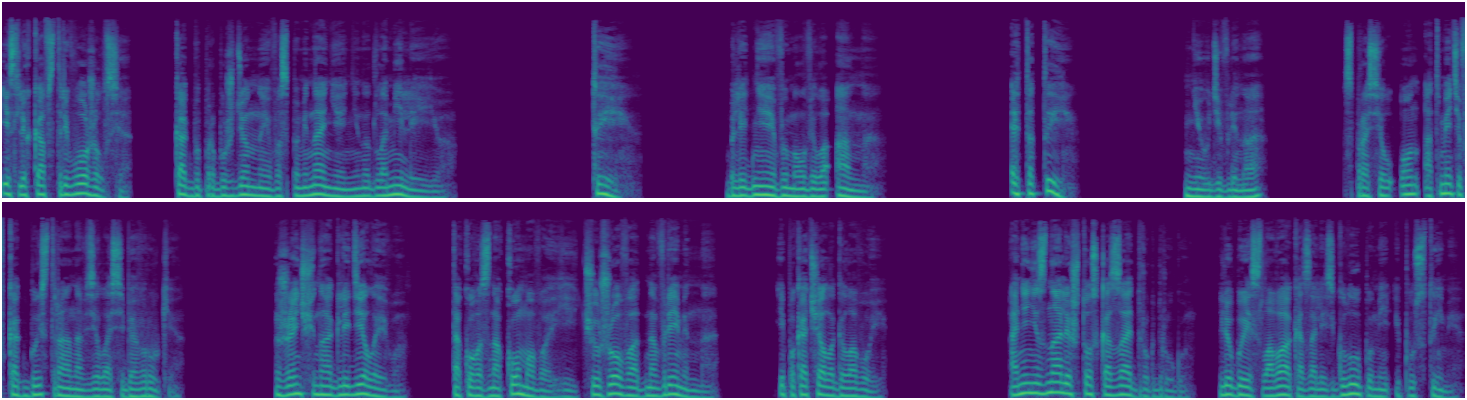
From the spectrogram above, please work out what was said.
и слегка встревожился, как бы пробужденные воспоминания не надломили ее. «Ты», — бледнее вымолвила Анна. Это ты?» «Не удивлена?» — спросил он, отметив, как быстро она взяла себя в руки. Женщина оглядела его, такого знакомого и чужого одновременно, и покачала головой. Они не знали, что сказать друг другу. Любые слова оказались глупыми и пустыми.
